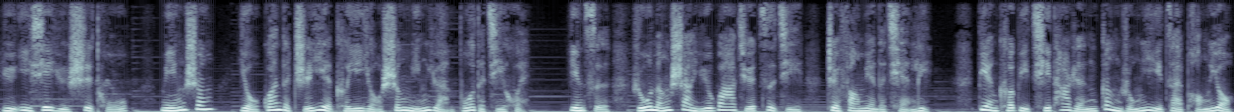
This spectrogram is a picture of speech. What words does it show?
与一些与仕途、名声有关的职业，可以有声名远播的机会。因此，如能善于挖掘自己这方面的潜力，便可比其他人更容易在朋友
